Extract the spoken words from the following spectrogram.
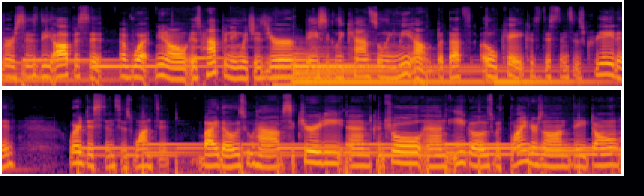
versus the opposite of what you know is happening which is you're basically canceling me out. But that's okay because distance is created where distance is wanted by those who have security and control and egos with blinders on. They don't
